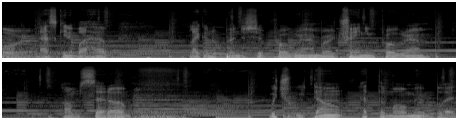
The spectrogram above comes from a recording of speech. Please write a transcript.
or asking if I have like an apprenticeship program or a training program um set up, which we don't at the moment, but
